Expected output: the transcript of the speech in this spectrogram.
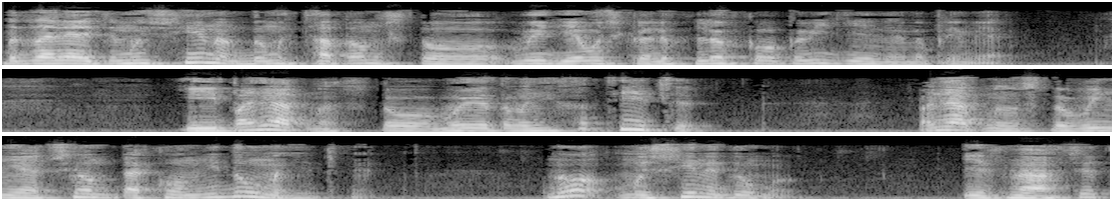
позволяете мужчинам думать о том, что вы девушка легкого поведения, например. И понятно, что вы этого не хотите. Понятно, что вы ни о чем таком не думаете. Но мужчины думают. И значит,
